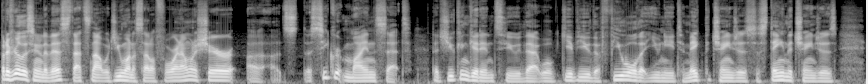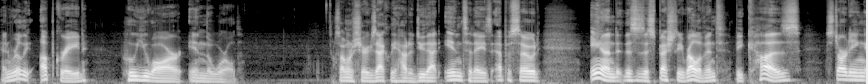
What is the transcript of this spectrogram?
But if you're listening to this, that's not what you want to settle for. And I want to share a, a, secret mindset that you can get into that will give you the fuel that you need to make the changes, sustain the changes, and really upgrade who you are in the world. So I want to share exactly how to do that in today's episode. And this is especially relevant because starting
